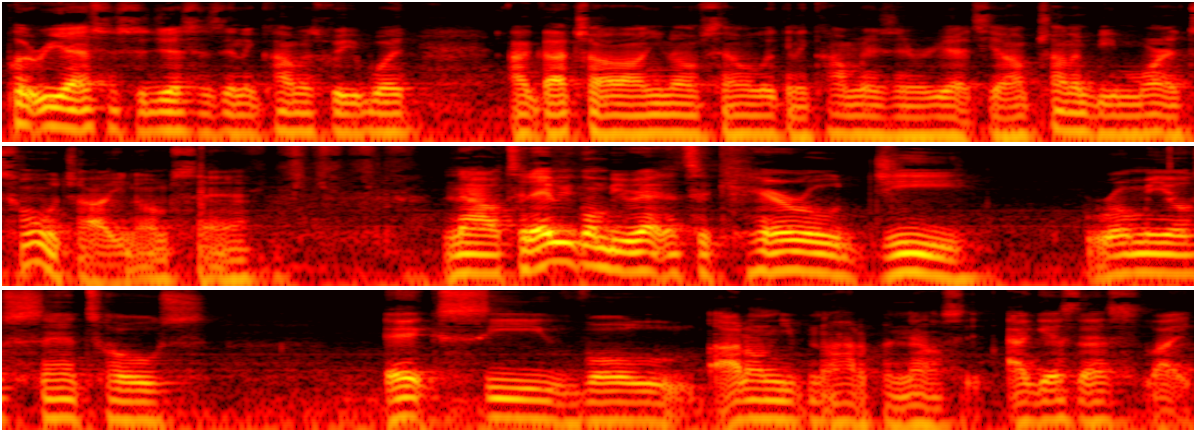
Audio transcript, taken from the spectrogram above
Put reaction suggestions in the comments for your boy. I got y'all, you know what I'm saying? Look in the comments and react to y'all. I'm trying to be more in tune with y'all, you know what I'm saying? Now, today we're going to be reacting to Karol G Romeo Santos X Si Vol. I don't even know how to pronounce it. I guess that's like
